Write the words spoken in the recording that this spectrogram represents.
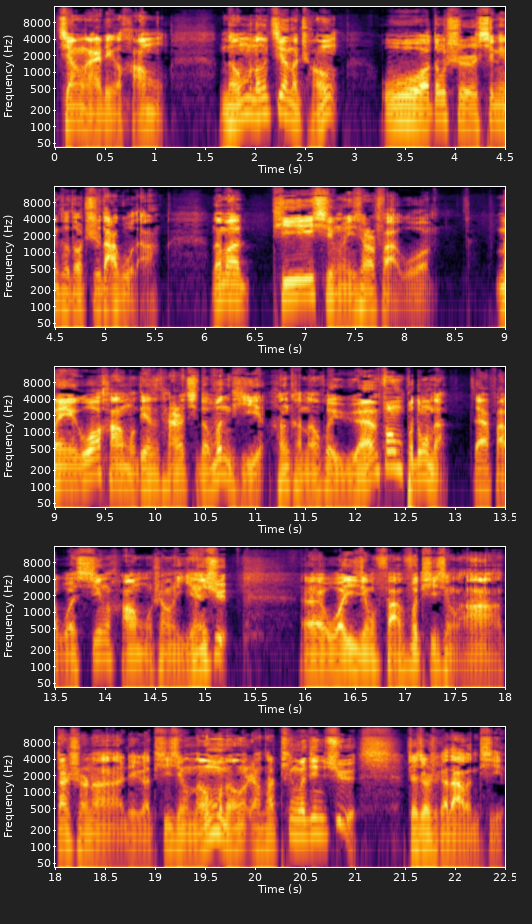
将来这个航母能不能建得成，我都是心里头都直打鼓的啊。那么提醒一下法国，美国航母电磁弹射器的问题很可能会原封不动的在法国新航母上延续。呃，我已经反复提醒了啊，但是呢，这个提醒能不能让他听得进去，这就是个大问题。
